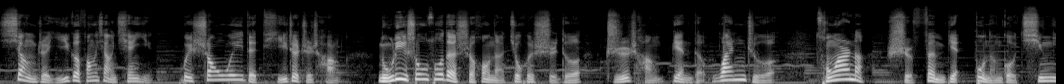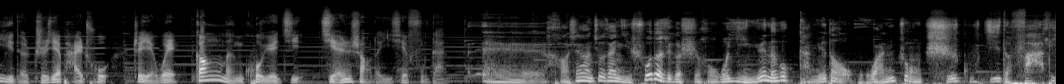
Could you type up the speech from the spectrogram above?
向着一个方向牵引，会稍微的提着直肠，努力收缩的时候呢，就会使得直肠变得弯折。从而呢，使粪便不能够轻易的直接排出，这也为肛门括约肌减少了一些负担。哎，好像就在你说的这个时候，我隐约能够感觉到环状耻骨肌的发力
